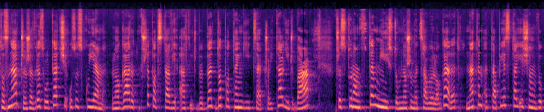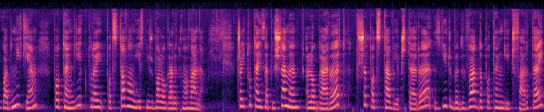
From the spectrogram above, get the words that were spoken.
to znaczy, że w rezultacie uzyskujemy logarytm przy podstawie a z liczby b do potęgi c, czyli ta liczba, przez którą w tym miejscu mnożymy cały logarytm, na tym etapie staje się wykładnikiem potęgi, której podstawą jest liczba logarytmowana. Czyli tutaj zapiszemy logarytm przy podstawie 4 z liczby 2 do potęgi czwartej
